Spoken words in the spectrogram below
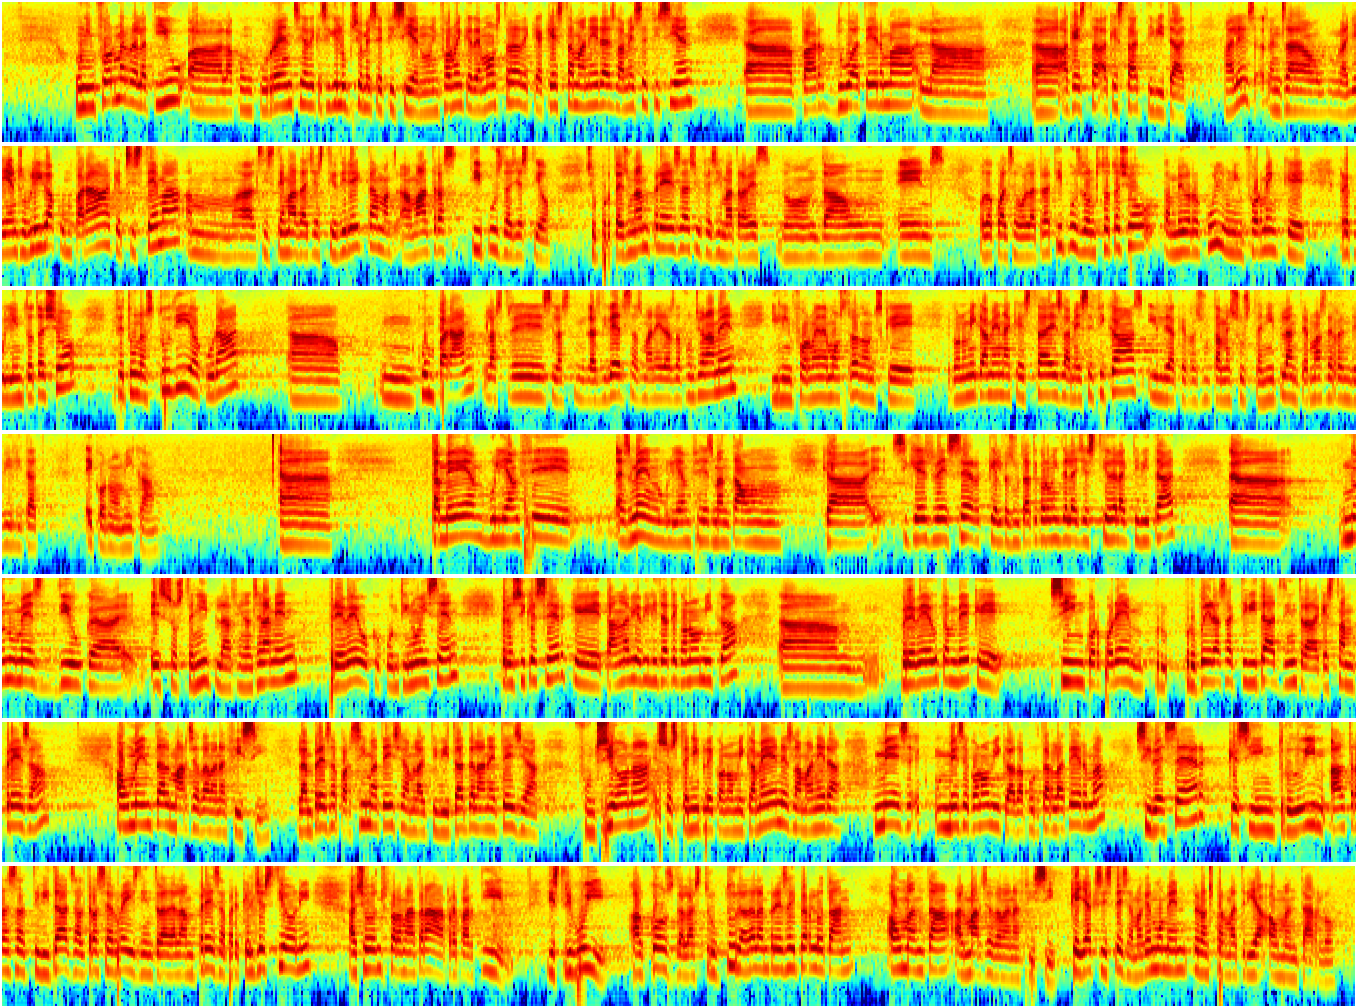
Un informe relatiu a la concurrència de que sigui l'opció més eficient, un informe que demostra de que aquesta manera és la més eficient eh, per dur a terme la, eh, aquesta, aquesta activitat. Vale? Ens, la llei ens obliga a comparar aquest sistema amb el sistema de gestió directa, amb, amb altres tipus de gestió. Si ho portés una empresa, si ho féssim a través d'un ens o de qualsevol altre tipus, doncs tot això també ho recull, un informe en què recollim tot això, hem fet un estudi acurat, eh, Mm, comparant les, tres, les, les diverses maneres de funcionament i l'informe demostra doncs, que econòmicament aquesta és la més eficaç i la que resulta més sostenible en termes de rendibilitat econòmica. Eh, també volíem fer esment, volíem fer esmentar un, que sí que és bé cert que el resultat econòmic de la gestió de l'activitat eh, no només diu que és sostenible financerament, preveu que continuï sent, però sí que és cert que tant la viabilitat econòmica eh, preveu també que si incorporem properes activitats dintre d'aquesta empresa, augmenta el marge de benefici. L'empresa per si mateixa amb l'activitat de la neteja funciona, és sostenible econòmicament, és la manera més, més econòmica de portar-la a terme, si bé és cert que si introduïm altres activitats, altres serveis dintre de l'empresa perquè el gestioni, això ens permetrà repartir distribuir el cost de l'estructura de l'empresa i, per tant, augmentar el marge de benefici, que ja existeix en aquest moment, però ens permetria augmentar-lo.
